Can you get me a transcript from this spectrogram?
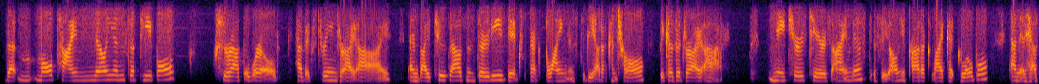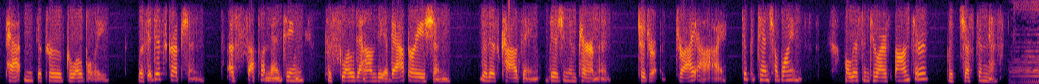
that multi-millions of people throughout the world have extreme dry eye. And by 2030, they expect blindness to be out of control because of dry eye. Nature's Tears Eye Mist is the only product like it global, and it has patents approved globally with a description of supplementing to slow down the evaporation that is causing vision impairment to dry eye to potential blindness. We'll listen to our sponsor with just a.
